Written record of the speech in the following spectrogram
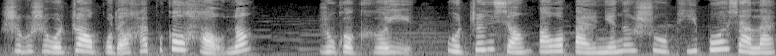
是不是我照顾的还不够好呢？如果可以。我真想把我百年的树皮剥下来，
